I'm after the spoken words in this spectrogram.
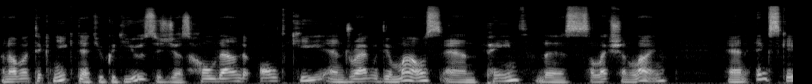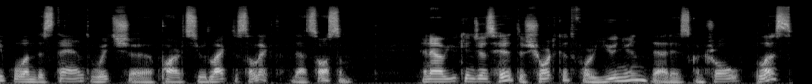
Another technique that you could use is just hold down the alt key and drag with your mouse and paint the selection line and Inkscape will understand which uh, parts you'd like to select. That's awesome. And now you can just hit the shortcut for union that is control plus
